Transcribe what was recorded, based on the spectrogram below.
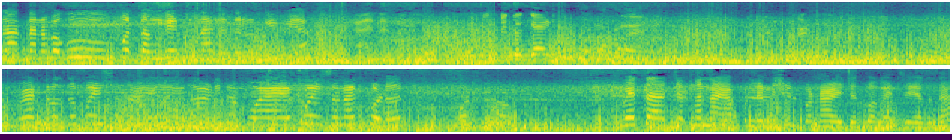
जाताना बघू पतंग घ्यायचं झालं तर घेऊया. पेट्रोलचं पैसे नाही गाडी थांबवाय पैसे नाहीत पडत. वेताळच्यातनं नाही आपल्याला शिल्पनाळीच्यात बघायचं एकदा.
